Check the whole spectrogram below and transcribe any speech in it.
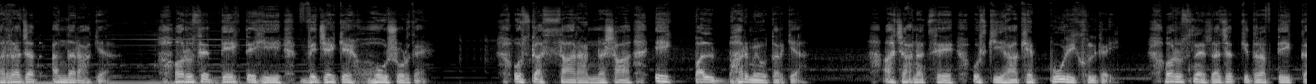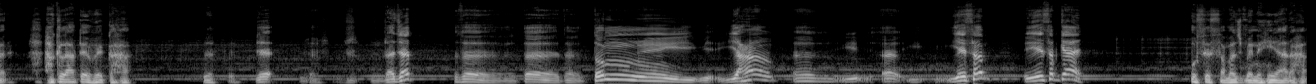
रजत अंदर आ गया और उसे देखते ही विजय के होश उड़ गए। उसका सारा नशा एक पल भर में उतर गया। अचानक से उसकी आँखें पूरी खुल गई और उसने रजत की तरफ़ देखकर हकलाते हुए कहा रजत तुम यहाँ ये सब ये सब क्या है? उसे समझ में नहीं आ रहा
